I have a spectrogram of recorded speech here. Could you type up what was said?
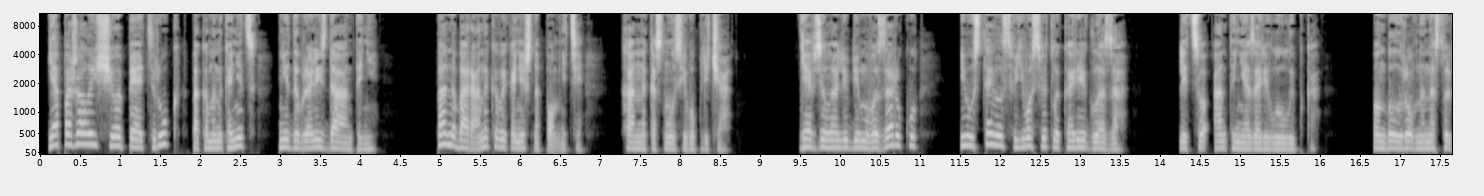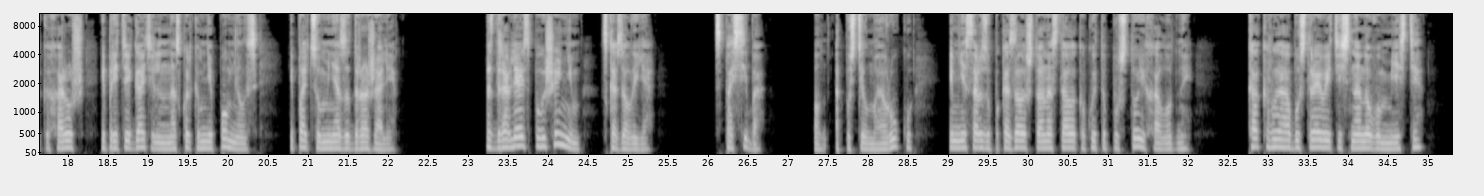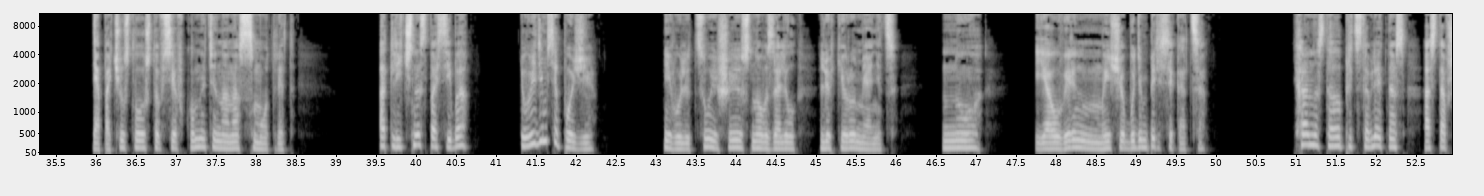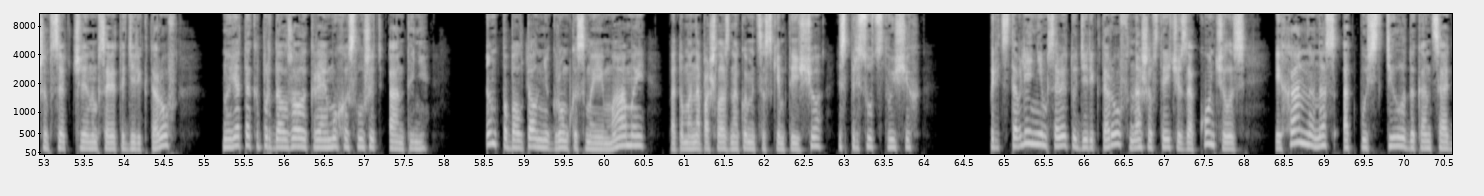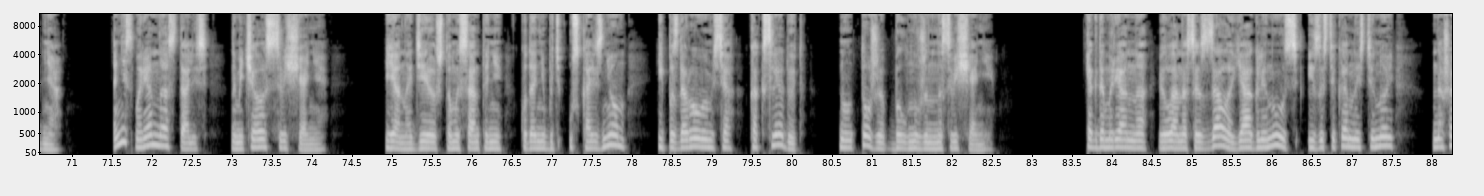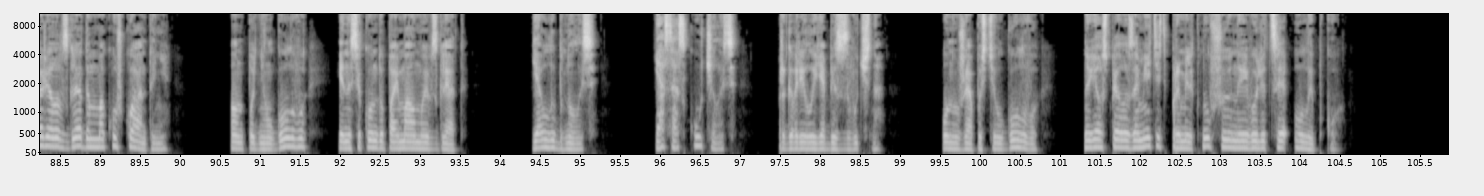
Я пожала еще пять рук, пока мы, наконец, не добрались до Антони. Пана Баранака вы, конечно, помните. Ханна коснулась его плеча. Я взяла любимого за руку и уставилась в его светло-карие глаза. Лицо Антони озарила улыбка. Он был ровно настолько хорош и притягателен, насколько мне помнилось, и пальцы у меня задрожали. «Поздравляю с повышением», — сказала я. «Спасибо». Он отпустил мою руку и мне сразу показалось, что она стала какой-то пустой и холодной. «Как вы обустраиваетесь на новом месте?» Я почувствовала, что все в комнате на нас смотрят. «Отлично, спасибо. Увидимся позже». Его лицо и шею снова залил легкий румянец. «Ну, я уверен, мы еще будем пересекаться». Ханна стала представлять нас оставшимся членам совета директоров, но я так и продолжала краем уха слушать Антони. Он поболтал негромко с моей мамой, потом она пошла знакомиться с кем-то еще из присутствующих. Представлением совету директоров наша встреча закончилась, и Ханна нас отпустила до конца дня. Они с Марианной остались, намечалось совещание. Я надеялась, что мы с Антони куда-нибудь ускользнем и поздороваемся как следует, но он тоже был нужен на совещании. Когда Марианна вела нас из зала, я оглянулась и за стеклянной стеной нашарила взглядом макушку Антони. Он поднял голову и на секунду поймал мой взгляд. Я улыбнулась. «Я соскучилась», — проговорила я беззвучно. Он уже опустил голову, но я успела заметить промелькнувшую на его лице улыбку.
